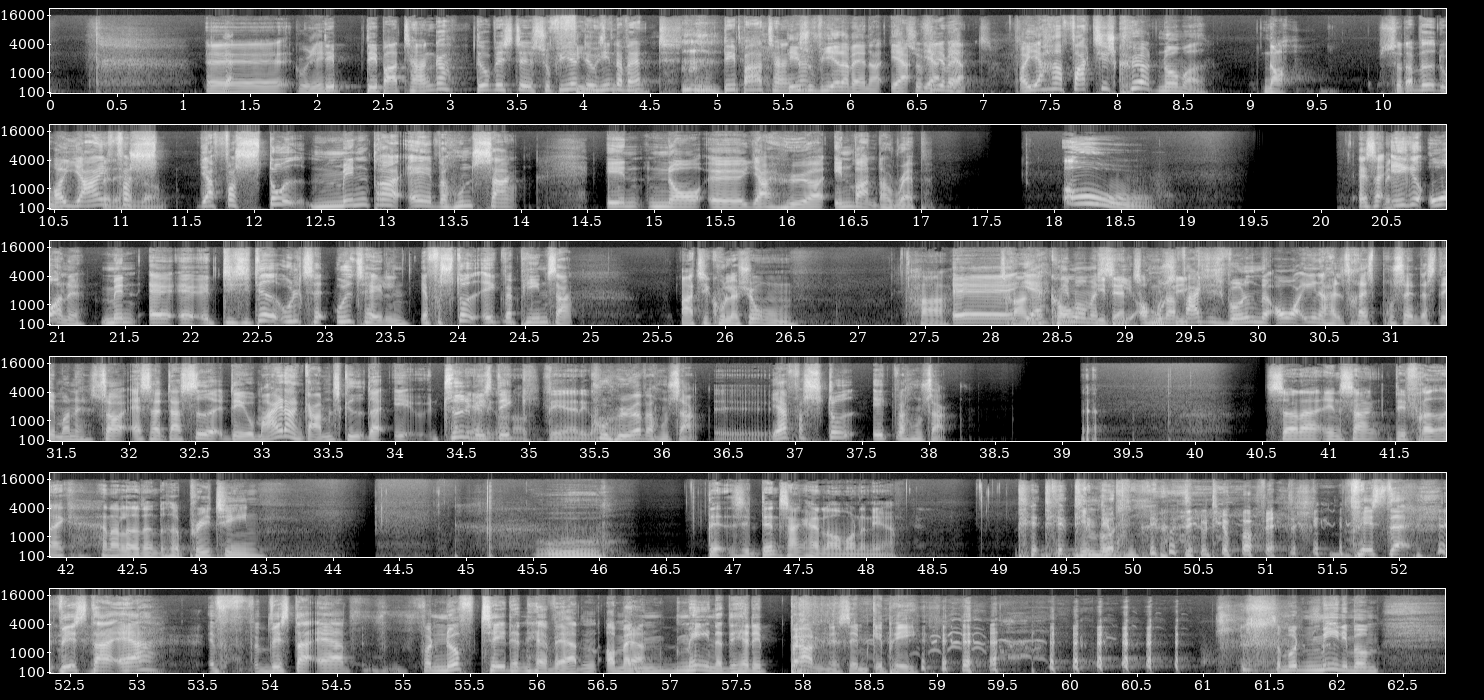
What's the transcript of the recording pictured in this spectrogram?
Ja, øh, det, det er bare tanker. Det var vist uh, Sofia, det er jo Findes hende, der vandt. det er bare tanker. Det er Sofia, der vander. Ja, Sofia ja, ja. vandt. Og jeg har faktisk hørt nummeret. Nå, så der ved du, Og jeg, hvad det for, jeg forstod mindre af, hvad hun sang, end når øh, jeg hører indvandrerrap. Oh! Altså Men- ikke ordene, men øh, øh, decideret udta- udtalen. Jeg forstod ikke, hvad pigen sang. Artikulationen har Øh, ja, det må man i sige. Og hun musik. har faktisk vundet med over 51 procent af stemmerne. Så altså, der sidder, det er jo mig, der er en gammel skid, der øh, tydeligvis ikke nok. Det er det godt kunne nok. høre, hvad hun sang. Øh, Jeg forstod ikke, hvad hun sang. så er der en sang, det er Frederik. Han har lavet den, der hedder Preteen. Uh. Den, den sang handler om onanere. Det, det, Det må det, det, det, det må være hvis der, hvis der er hvis der er fornuft til den her verden, og man Ja. mener, det her det er børnenes MGP, så må den minimum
